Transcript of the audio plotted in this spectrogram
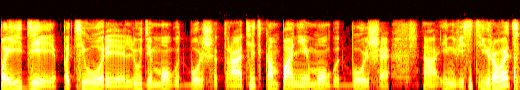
по идее, по теории люди могут больше тратить, компании могут больше а, инвестировать.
